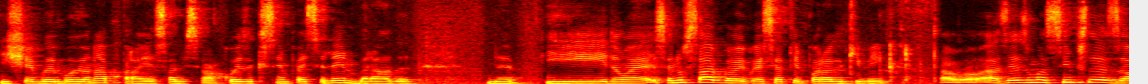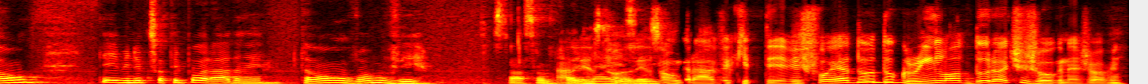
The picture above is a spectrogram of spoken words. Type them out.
e chegou e morreu na praia, sabe? Isso é uma coisa que sempre vai ser lembrada. Né? E não é, você não sabe é vai ser a temporada que vem, cara. Então, às vezes uma simples lesão termina com sua temporada, né? Então vamos ver situação do a lesão, lesão grave que teve foi a do, do Greenlaw durante o jogo, né, jovem?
